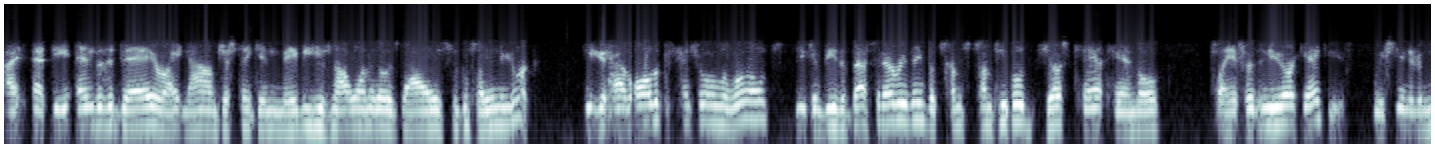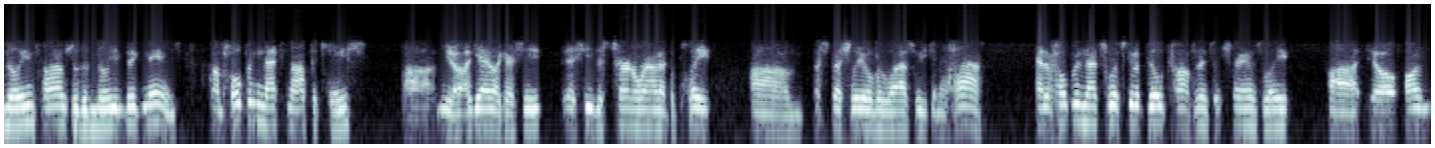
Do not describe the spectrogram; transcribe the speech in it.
I, at the end of the day, right now, I'm just thinking maybe he's not one of those guys who can play in New York. He could have all the potential in the world. You can be the best at everything, but some some people just can't handle playing for the New York Yankees. We've seen it a million times with a million big names. I'm hoping that's not the case. Uh, you know, again, like I see, I see this turnaround at the plate, um, especially over the last week and a half, and I'm hoping that's what's going to build confidence and translate uh, you know, on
